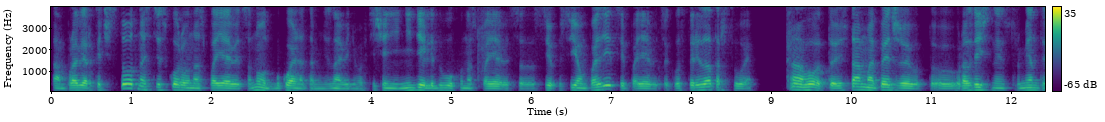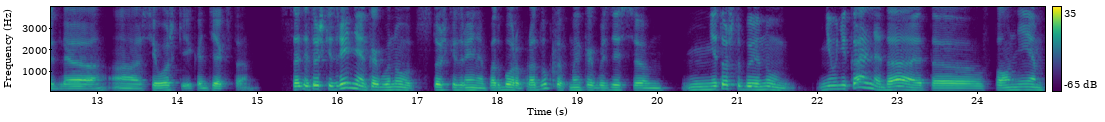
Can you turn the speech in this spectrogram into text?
там проверка частотности скоро у нас появится, ну, буквально там, не знаю, видимо, в течение недели-двух у нас появится съем позиций, появится кластеризатор свой. А, вот, то есть там, опять же, вот, э, различные инструменты для а, SEO-шки и контекста. С этой точки зрения, как бы, ну, с точки зрения подбора продуктов, мы как бы здесь э, не то чтобы, ну, не уникальная, да, это вполне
